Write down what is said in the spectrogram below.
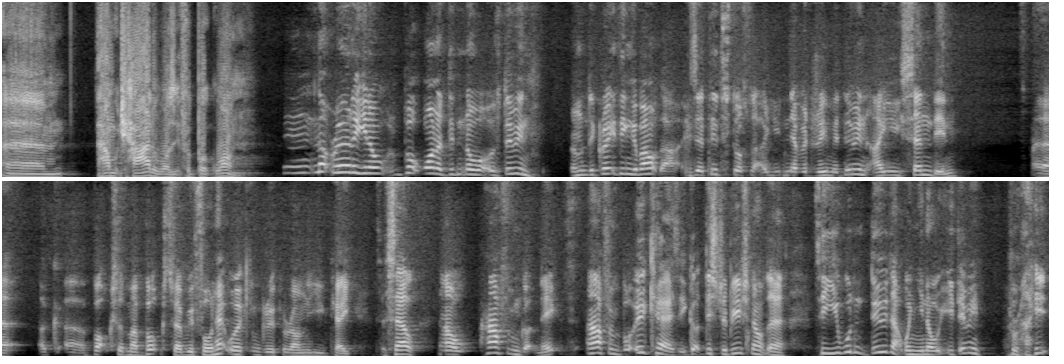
Um, how much harder was it for book one? Mm, not really. You know, book one, I didn't know what I was doing. I mean, the great thing about that is I did stuff that you'd never dream of doing, i.e., sending uh, a, a, box of my books to every 4Networking group around the UK to sell. Now, half of them got nicked, half of them, but who cares? It got distribution out there. See, you wouldn't do that when you know what you're doing, right?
